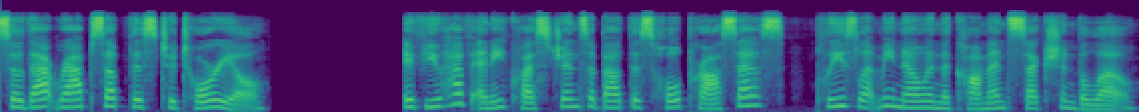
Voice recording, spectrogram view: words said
So that wraps up this tutorial. If you have any questions about this whole process, please let me know in the comments section below.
